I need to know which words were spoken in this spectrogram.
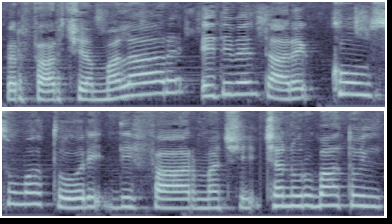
per farci ammalare e diventare consumatori di farmaci. Ci hanno rubato il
